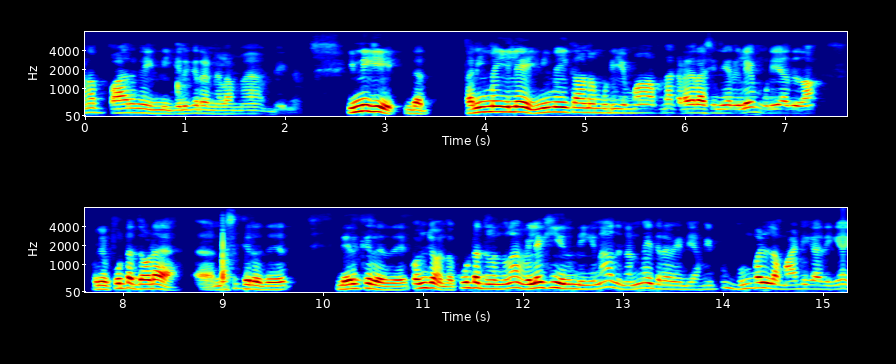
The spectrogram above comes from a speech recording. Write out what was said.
ஆனால் பாருங்க இன்னைக்கு இருக்கிற நிலைமை அப்படின்னு. இன்னைக்கு இந்த தனிமையிலே இனிமை காண முடியுமா அப்படின்னா கடகராசி நேர்களே முடியாதுதான். கொஞ்சம் கூட்டத்தோட நசுக்கிறது நெருக்கிறது கொஞ்சம் அந்த கூட்டத்திலேருந்துலாம் விலகி இருந்தீங்கன்னா அது நன்மை தர வேண்டிய அமைப்பு. கும்பலில் மாட்டிக்காதீங்க.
